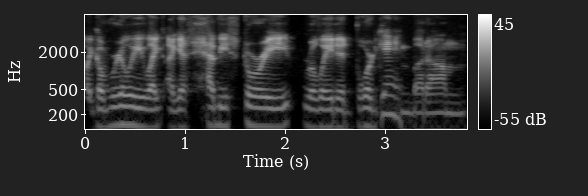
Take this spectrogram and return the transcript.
Like a really like I guess heavy story related board game, but um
